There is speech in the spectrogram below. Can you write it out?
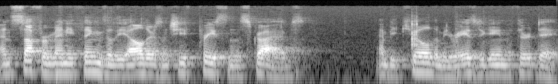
and suffer many things of the elders and chief priests and the scribes, and be killed and be raised again the third day.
